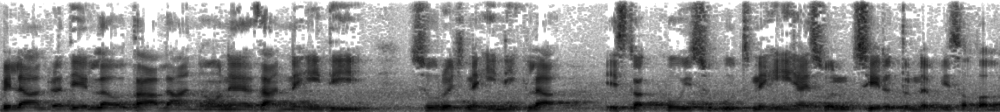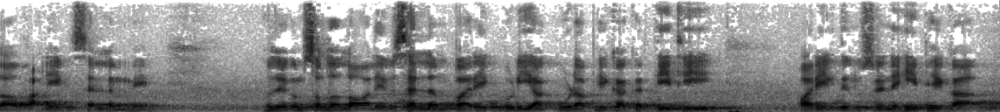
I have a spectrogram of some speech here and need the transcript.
بلال رضی اللہ تعالیٰ عنہ نے اذان نہیں دی، سورج نہیں نکلا۔ اس کا کوئی ثبوت نہیں ہے سن سیرت النبی صلی اللہ علیہ وسلم میں۔ حضرت صلی اللہ علیہ وسلم پر ایک بڑھیا کوڑا پھینکا کرتی تھی اور ایک دن اس نے نہیں پھینکا،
